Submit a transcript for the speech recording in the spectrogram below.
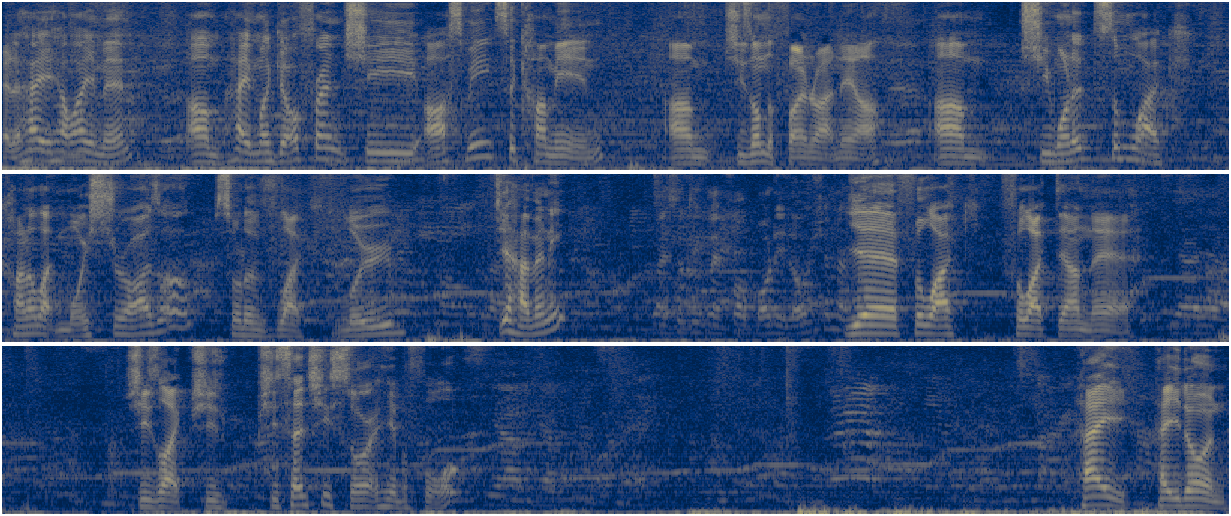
Hey, how are you, man? Um, hey, my girlfriend, she asked me to come in. Um, she's on the phone right now. Um, she wanted some like, kind of like moisturizer, sort of like lube. Do you have any? Like something like for body lotion? Yeah, for like, for like down there. Yeah, yeah. She's like, she's, she said she saw it here before. Hey, how you doing?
